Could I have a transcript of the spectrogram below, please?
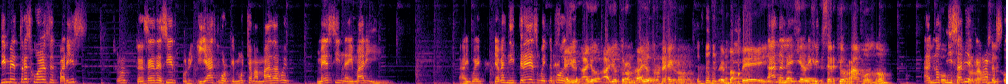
dime tres jugadores del París, yo te sé decir, y ya es porque mucha mamada, güey. Messi, Neymar y. Ay, güey, ya ves, ni tres, güey, te puedo Hay, decir. hay- hay otro, hay otro negro, ¿no? Mbappé y Ándale, y Sergio, el- Sergio Ramos, ¿no? Ah, no, ni sabía que Ramos, está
